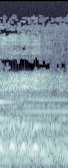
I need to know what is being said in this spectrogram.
Oh,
